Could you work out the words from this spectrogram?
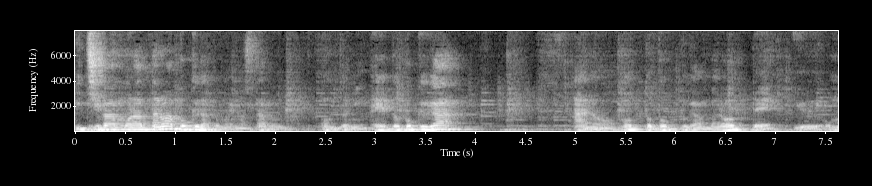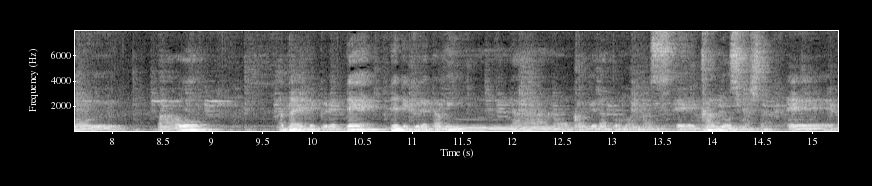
一番もらったのは僕だと思います。多分。本当に、えー、と僕があのもっとポップ頑張ろうっていう思う場を与えてくれて出てくれたみんなのおかげだと思います、えー感動しました、え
